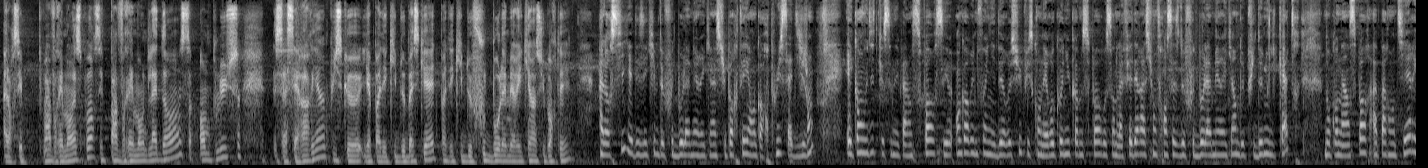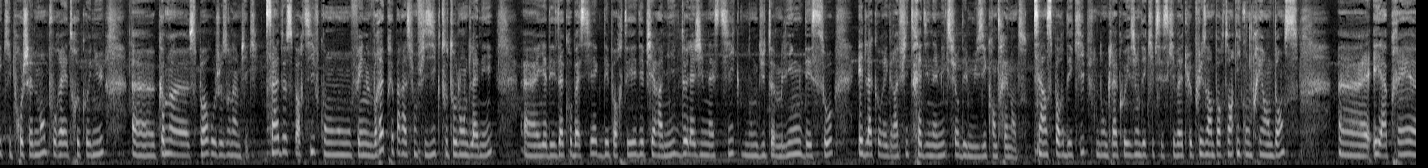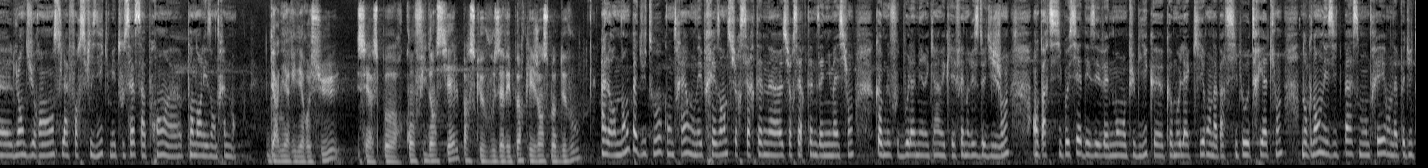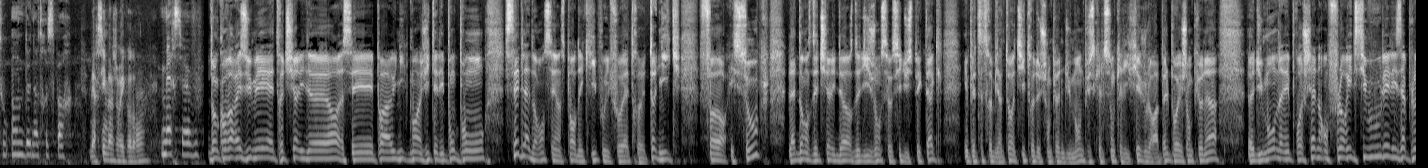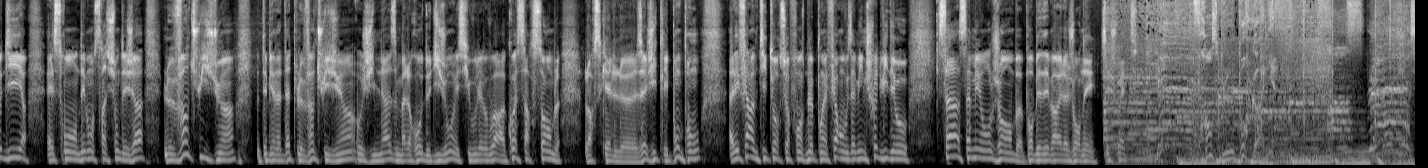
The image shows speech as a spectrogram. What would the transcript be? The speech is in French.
Alors c'est pas vraiment un sport, c'est pas vraiment de la danse. En plus, ça sert à rien puisqu'il n'y a pas d'équipe de basket, pas d'équipe de football américain à supporter. Alors si, il y a des équipes de football américain à supporter, encore plus à Dijon. Et quand vous dites que ce n'est pas un sport, c'est encore une fois une idée reçue puisqu'on est reconnu comme sport au sein de la Fédération française de football américain depuis 2004. Donc on est un sport à part entière et qui prochainement pourrait être reconnu euh, comme euh, sport aux Jeux Olympiques. Ça a de sportifs qu'on fait une vraie préparation physique tout au long de l'année. Euh, il y a des acrobaties avec des des pyramides, de la gymnastique, donc du tumbling, des sauts et de la chorégraphie très dynamique sur des musiques entraînantes. C'est un sport d'équipe, donc la cohésion d'équipe c'est ce qui va être le plus important, y compris en danse. Euh, et après, euh, l'endurance, la force physique, mais tout ça, ça prend euh, pendant les entraînements. Dernière idée reçue, c'est un sport confidentiel parce que vous avez peur que les gens se moquent de vous? Alors non, pas du tout. Au contraire, on est présente sur certaines euh, sur certaines animations, comme le football américain avec les Fenris de Dijon. On participe aussi à des événements en public, euh, comme au Lakir. On a participé au triathlon. Donc non, on n'hésite pas à se montrer. On n'a pas du tout honte de notre sport. Merci Marjorie Caudron. Merci à vous. Donc on va résumer. Être cheerleader, c'est pas uniquement agiter des pompons, c'est de la danse. C'est un sport d'équipe où il faut être tonique, fort et souple. La danse des cheerleaders de Dijon, c'est aussi du spectacle et peut-être bientôt un titre de championne du monde puisqu'elles sont qualifiées, je vous le rappelle, pour les championnats euh, du monde l'année prochaine en Floride. Si vous voulez les applaudir, elles seront en démonstration déjà le 28 juin. Notez bien la date, le 28 juin au gymnase Malraux de Dijon. Et si vous voulez voir à quoi ça ressemble lorsqu'elles euh, agitent les pompons, allez faire un petit tour sur francebleu.fr. On vous a mis une chouette vidéo. Ça, ça met en jambes pour bien démarrer la journée. C'est chouette. France Bleu Bourgogne.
